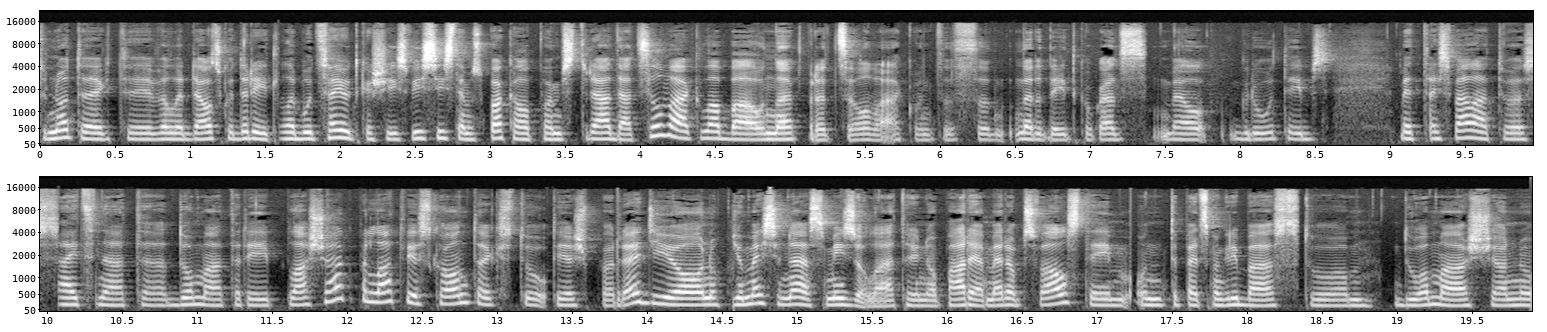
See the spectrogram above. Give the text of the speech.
Tur noteikti vēl ir daudz ko darīt, lai būtu sajūta, ka šīs visas sistēmas pakalpojums strādā cilvēku labā un ne pret cilvēku, un tas uh, neradītu kaut kādas vēl grūtības. Bet es vēlētos aicināt uh, domāt arī plašāk par Latvijas kontekstu, tieši par reģionu, jo mēs jau neesam izolēti arī no pārējām Eiropas valstīm, un tāpēc man gribās to domāšanu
